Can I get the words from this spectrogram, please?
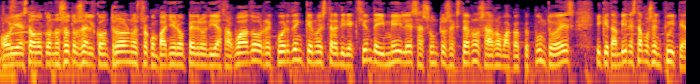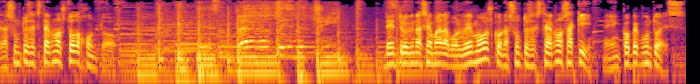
Hoy ha estado con nosotros en el control nuestro compañero Pedro Díaz Aguado. Recuerden que nuestra dirección de email es asuntosexternos.es y que también estamos en Twitter, Asuntos Externos todo junto. Dentro de una semana volvemos con asuntos externos aquí, en cope.es.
